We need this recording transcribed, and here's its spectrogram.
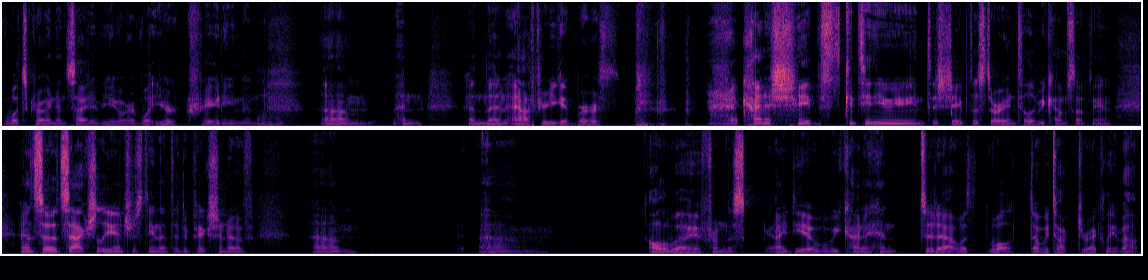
what's growing inside of you or what you're creating and Mhm. um and and then after you give birth Yep. kind of shapes continuing to shape the story until it becomes something and so it's actually interesting that the depiction of um, um, all the way from this idea we kind of hinted at with well that we talked directly about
